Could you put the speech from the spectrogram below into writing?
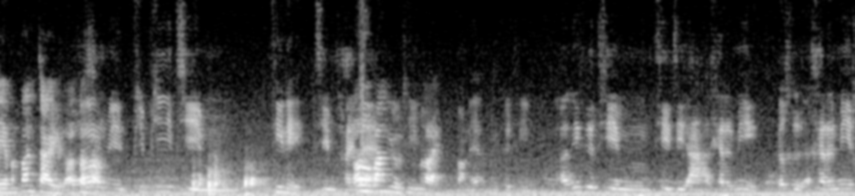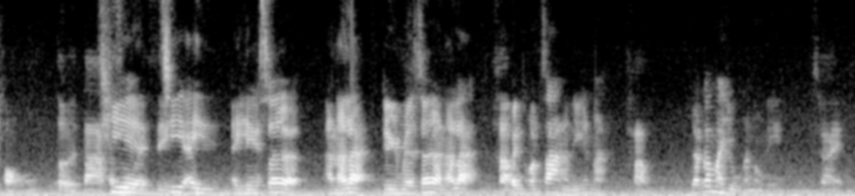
อะมันตั้งใจอยู่แล้แล้ววแต่ก็แบบมีพี่ๆทีมที่ดีทีมไทยเออบางอยู่ทีมอะไร ตอนเนี้ยมันคือทีมอันนี้คือทีม TGR Academy ก็คือ Academy ของ Toyota ที่ Gazoo Racing ที่ไอไอเลเซอร์อันนั้นแหละดีมเลเซอร์อันนั้นแหละ ครับ เป็นคนสร้างอันนี้ขึ้นมา ครับ แล้วก็มาอยู่กันตรงนี้ ใช่ครับ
